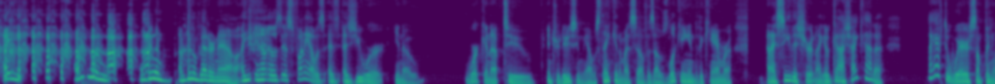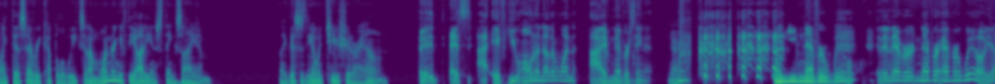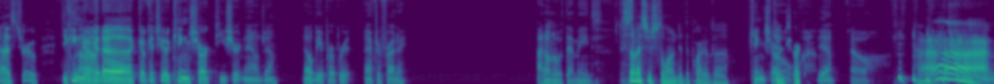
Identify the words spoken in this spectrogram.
Hey, I'm doing, I'm doing, I'm doing better now. I, you know, it was, it was funny. I was as as you were, you know, working up to introducing me. I was thinking to myself as I was looking into the camera, and I see this shirt, and I go, "Gosh, I gotta, I have to wear something like this every couple of weeks." And I'm wondering if the audience thinks I am like this is the only T-shirt I own. It, it's I, if you own another one, I've never seen it, All right, and you never will. and it never, never, ever will. Yeah, it's true. You can go Um, get a go get you a King Shark T-shirt now, John. That'll be appropriate after Friday. I don't know what that means. Sylvester Stallone did the part of uh, King Shark. King Shark. Yeah. Oh, Ah,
